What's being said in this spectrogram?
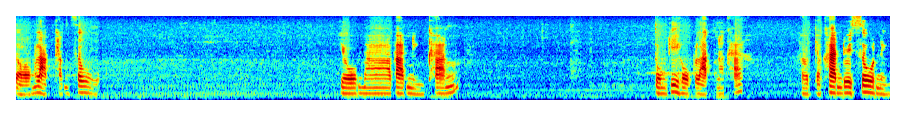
สองหลักทั้งโซ่ โยงมาพันหนึ่งครั้ง ตรงที่หกหลักนะคะ เราจะขั้นด้วยโซ่หนึ่ง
